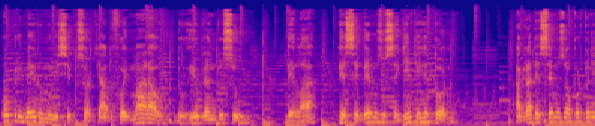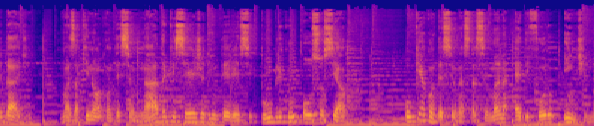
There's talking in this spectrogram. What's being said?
o primeiro município sorteado foi Marau, do Rio Grande do Sul. De lá, recebemos o seguinte retorno: Agradecemos a oportunidade, mas aqui não aconteceu nada que seja de interesse público ou social. O que aconteceu nesta semana é de foro íntimo.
